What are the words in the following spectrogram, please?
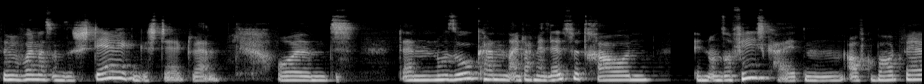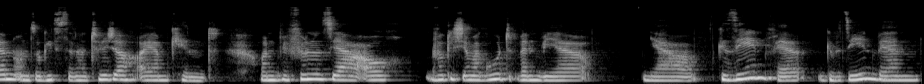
sondern wir wollen, dass unsere Stärken gestärkt werden. Und dann nur so kann einfach mehr Selbstvertrauen in unsere Fähigkeiten aufgebaut werden und so geht es dann natürlich auch eurem Kind. Und wir fühlen uns ja auch wirklich immer gut, wenn wir ja gesehen, gesehen werden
